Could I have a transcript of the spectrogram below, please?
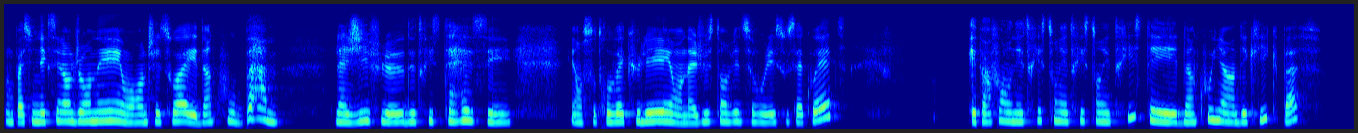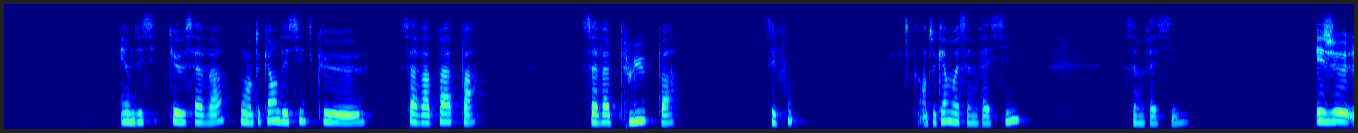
On passe une excellente journée, on rentre chez soi et d'un coup bam la gifle de tristesse et, et on se retrouve acculé et on a juste envie de se rouler sous sa couette. Et parfois on est triste, on est triste, on est triste et d'un coup il y a un déclic, paf. Et on décide que ça va ou en tout cas on décide que ça va pas pas ça va plus pas. C'est fou. En tout cas, moi, ça me fascine. Ça me fascine. Et je,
